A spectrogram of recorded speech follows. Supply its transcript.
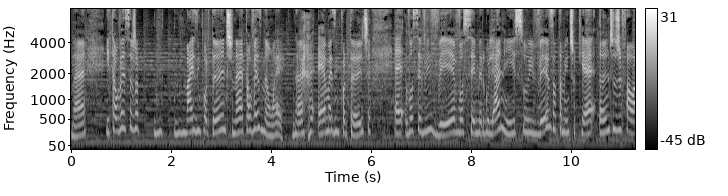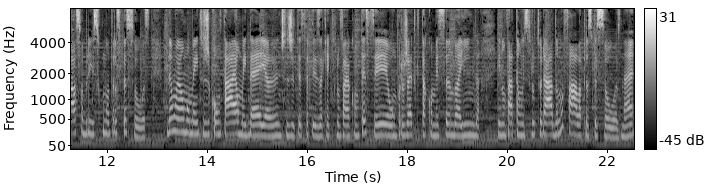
né? E talvez seja mais importante, né? Talvez não é, né? É mais importante é você viver, você mergulhar nisso e ver exatamente o que é antes de falar sobre isso com outras pessoas. Não é um momento de contar uma ideia antes de ter certeza que aquilo vai acontecer, ou um projeto que está começando ainda e não está tão estruturado, não fala para as pessoas, né?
